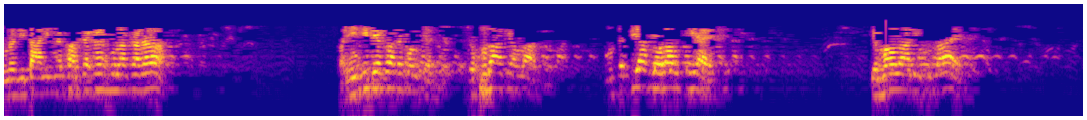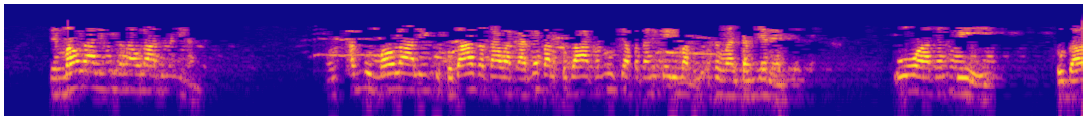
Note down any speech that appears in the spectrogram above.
انہوں نے تعلیم میں فرق ہے بولا کر رہا ہندی دیکھو نے بول کے جو خدا کے اولاد۔ ان سے دیا کے اولاد کیا ہے؟ کہ مولا علی خدا ہے۔ مولا علی کی بنا اولاد نہیں ہے۔ اب وہ مولا علی کو خدا کا دعویٰ کر رہے بل خدا کو کیا پتہ نہیں کہ مسلمان سمجھے نے وہ آدم کی خدا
